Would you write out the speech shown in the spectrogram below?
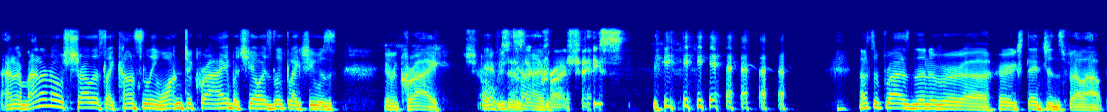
I don't, I don't know if Charlotte's like constantly wanting to cry, but she always looked like she was gonna cry. She always Every has time. that cry face. yeah. I'm surprised none of her uh, her extensions fell out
